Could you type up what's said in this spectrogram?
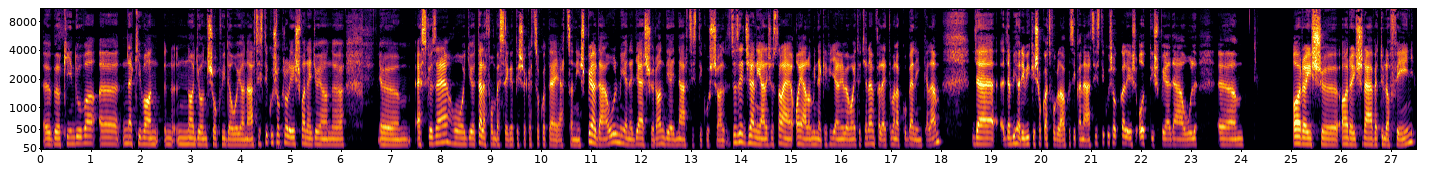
ből kiindulva. Neki van nagyon sok videója narcisztikusokról, és van egy olyan eszköze, hogy telefonbeszélgetéseket szokott eljátszani, és például milyen egy első randi egy narcisztikussal. Ez egy zseniális, azt ajánlom mindenki figyelmébe majd, hogyha nem felejtem el, akkor belinkelem, de, de Bihari Viki sokat foglalkozik a narcisztikusokkal, és ott is például um, arra, is, uh, arra is rávetül a fény,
